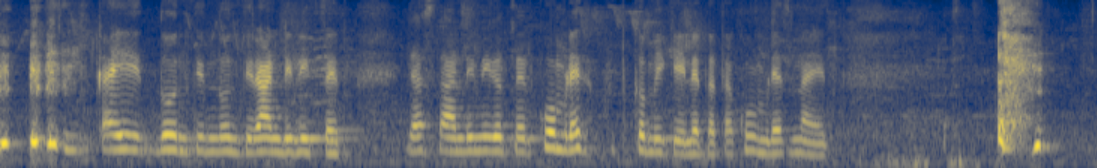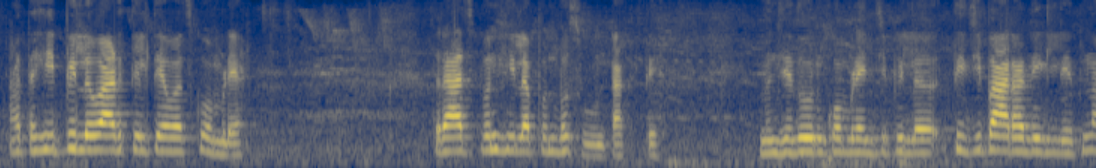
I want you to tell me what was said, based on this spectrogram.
काही दोन तीन दोन तीन अंडी निघत आहेत जास्त अंडी निघत नाहीत. कोंबड्या खूप कमी केल्यात. आता कोंबड्याच नाहीत. आता ही पिलं वाढतील तेव्हाच कोंबड्या. तर आज पण हिला पण बसवून टाकते. म्हणजे दोन कोंबड्यांची पिलं तिची बारा निघली आहेत ना.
